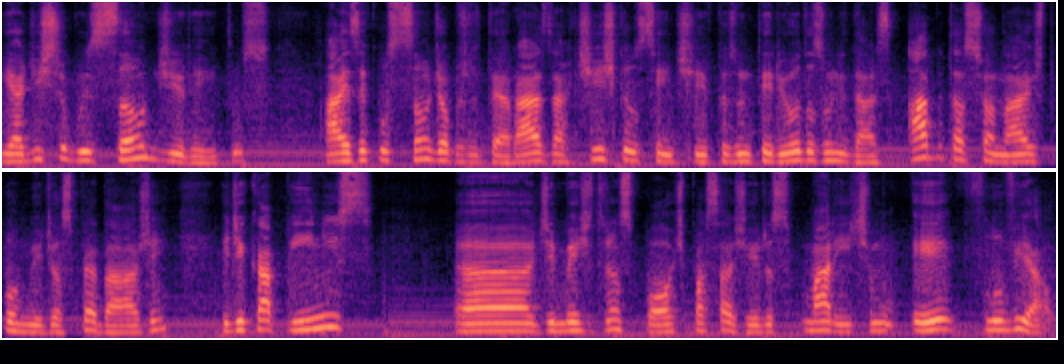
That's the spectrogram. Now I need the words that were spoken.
e a distribuição de direitos à execução de obras literárias, artísticas ou científicas no interior das unidades habitacionais por meio de hospedagem e de capines uh, de meios de transporte passageiros marítimo e fluvial.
